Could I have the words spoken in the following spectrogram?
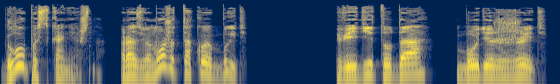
Глупость, конечно. Разве может такое быть? «Веди туда, будешь жить».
